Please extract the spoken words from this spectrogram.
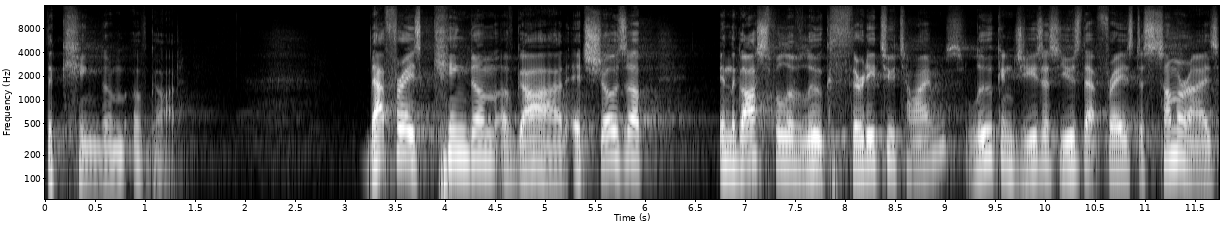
the kingdom of God. That phrase, kingdom of God, it shows up in the Gospel of Luke 32 times. Luke and Jesus use that phrase to summarize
